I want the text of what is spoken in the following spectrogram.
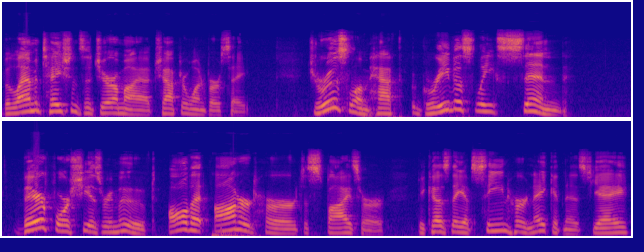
the Lamentations of Jeremiah, chapter 1, verse 8. Jerusalem hath grievously sinned. Therefore she is removed. All that honored her despise her, because they have seen her nakedness. Yea,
